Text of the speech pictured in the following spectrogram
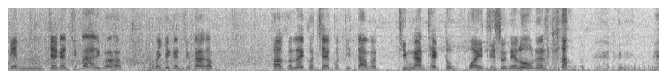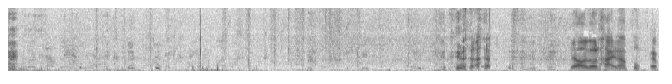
เป็นเจอกันคลิปหน้าดีกว่าครับไปเจอกันคลิปหน้าครับ ฝากกดไลค์กดแชร์กดติดตามกับทีมงานแท็กตกบ่อยที่สุดในโลกด้วยนะครับเดี๋ยวเราถ่ายหน้าปกแอป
